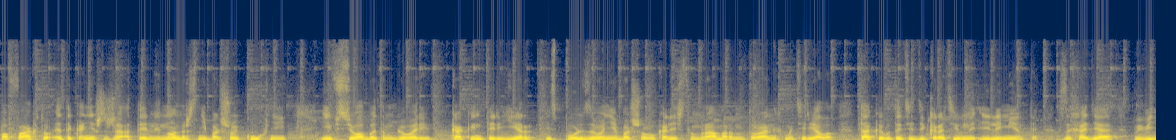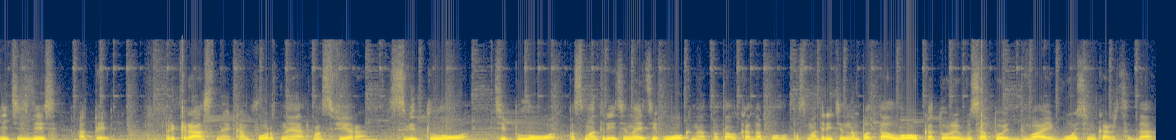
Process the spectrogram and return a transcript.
по факту это, конечно же, отельный номер с небольшой кухней. И все об этом говорит как интерьер, использование большого количества мрамора, натуральных материалов, так и вот эти декоративные элементы. Заходя, вы видите здесь отель. Прекрасная, комфортная атмосфера, светло, тепло. Посмотрите на эти окна от потолка до пола, посмотрите на потолок, который высотой 2,8, кажется, да?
